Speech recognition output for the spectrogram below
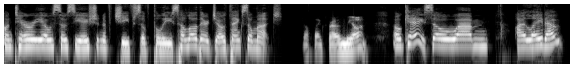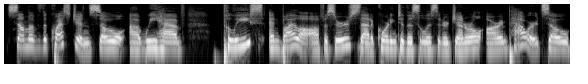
Ontario Association of Chiefs of Police. Hello there, Joe. Thanks so much. Well, thanks for having me on. Okay, so um, I laid out some of the questions. So uh, we have police and bylaw officers that, according to the Solicitor General, are empowered. So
